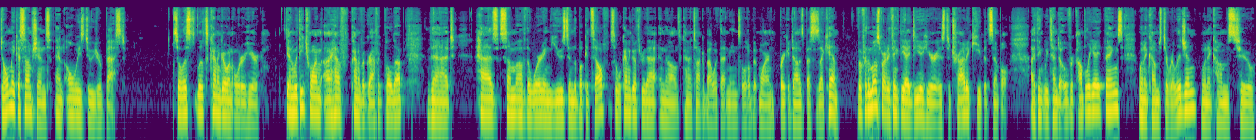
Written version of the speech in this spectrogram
don't make assumptions, and always do your best. So let's let's kind of go in order here. And with each one, I have kind of a graphic pulled up that has some of the wording used in the book itself. So we'll kind of go through that and then I'll kind of talk about what that means a little bit more and break it down as best as I can. But for the most part, I think the idea here is to try to keep it simple. I think we tend to overcomplicate things when it comes to religion, when it comes to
